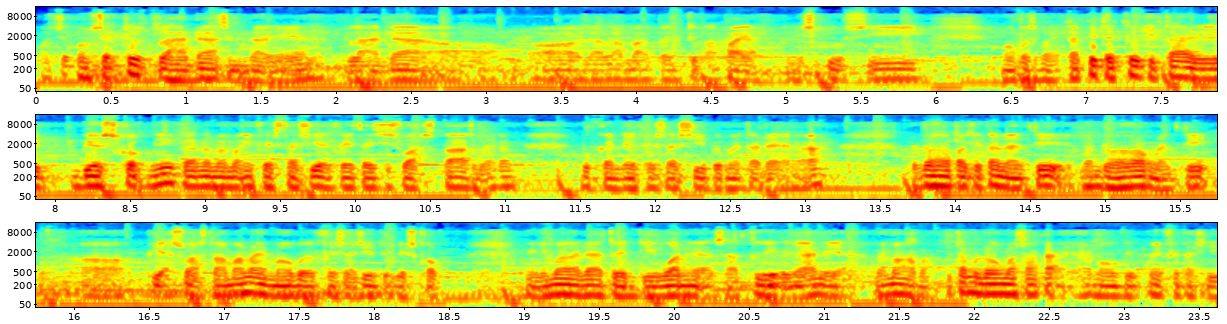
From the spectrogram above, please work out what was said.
Konsep-konsep itu telah ada sebenarnya ya, telah ada oh, dalam bentuk apa ya diskusi maupun sebagainya. Tapi tentu kita bioskop ini karena memang investasi investasi swasta sebenarnya kan bukan investasi pemerintah daerah. Tentu apa kita nanti mendorong nanti uh, pihak swasta mana yang mau berinvestasi untuk bioskop minimal ada 21 nggak satu gitu kan ya memang apa kita mendorong masyarakat ya mau investasi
